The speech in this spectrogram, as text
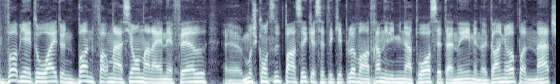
va bientôt être une bonne formation dans la NFL. Euh, moi, je continue de penser que cette équipe-là va entrer en éliminatoire cette année, mais ne gagnera pas de match.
